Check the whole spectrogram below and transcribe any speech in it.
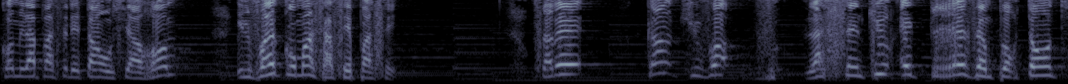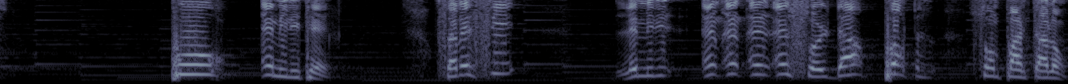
Comme il a passé des temps aussi à Rome, il voyait comment ça s'est passé. Vous savez, quand tu vois, la ceinture est très importante pour un militaire. Vous savez, si un, soldat porte son pantalon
